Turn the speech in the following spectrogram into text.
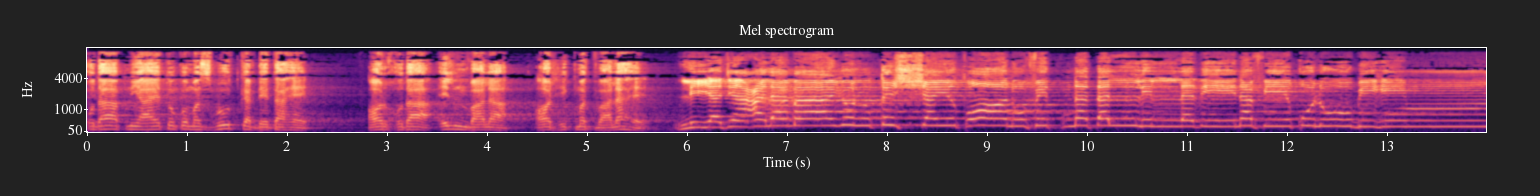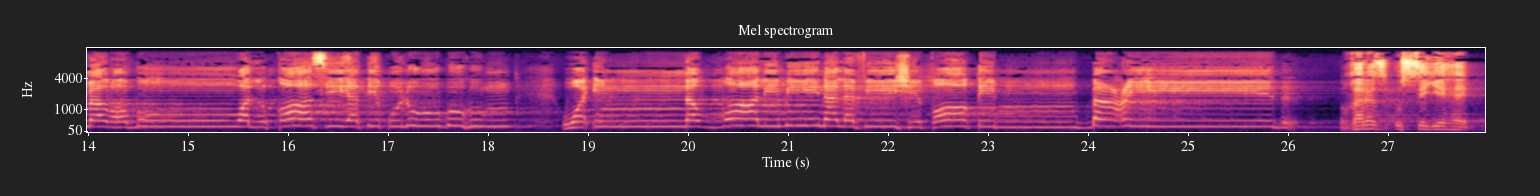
خدا اپنی آیتوں کو مضبوط کر دیتا ہے اور خدا علم والا اور حکمت والا ہے۔ ليجعل ما يلقي الشيطان فتنة للذين في قلوبهم مرض والقاسية قلوبهم وإن الظالمين لفي شقاق بعيد۔ غرض اس سے یہ ہے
